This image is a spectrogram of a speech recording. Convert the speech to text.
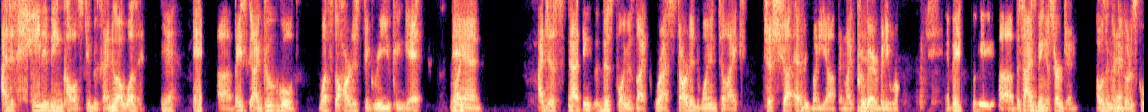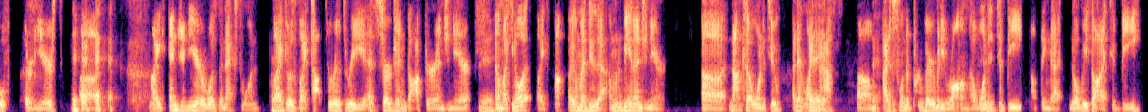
I just hated being called stupid because I knew I wasn't. Yeah. And uh, basically, I Googled what's the hardest degree you can get. Right. And I just, and I think this point was like where I started wanting to like just shut everybody up and like prove yeah. everybody wrong. And basically, uh, besides being a surgeon, I wasn't going to yeah. go to school for 30 years. Uh, like engineer was the next one. Right. Like it was like top two or three surgeon, doctor, engineer. Yeah. And I'm like, you know what? Like, uh, like I'm going to do that. I'm going to be an engineer. Uh, not because I wanted to. I didn't like math. Um, I just wanted to prove everybody wrong. I wanted to be something that nobody thought I could be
